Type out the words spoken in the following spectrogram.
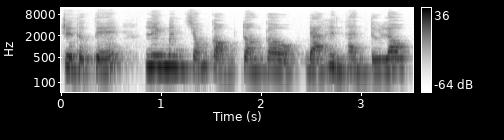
Trên thực tế, Liên minh chống cộng toàn cầu đã hình thành từ lâu.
